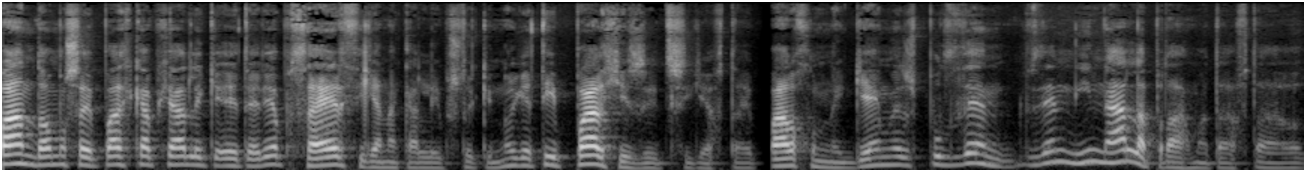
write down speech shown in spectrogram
Πάντα όμως θα υπάρχει κάποια άλλη εταιρεία που θα έρθει για να καλύψει το κοινό γιατί υπάρχει ζήτηση για αυτά. Υπάρχουν gamers που δεν, δεν είναι άλλα πράγματα αυτά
